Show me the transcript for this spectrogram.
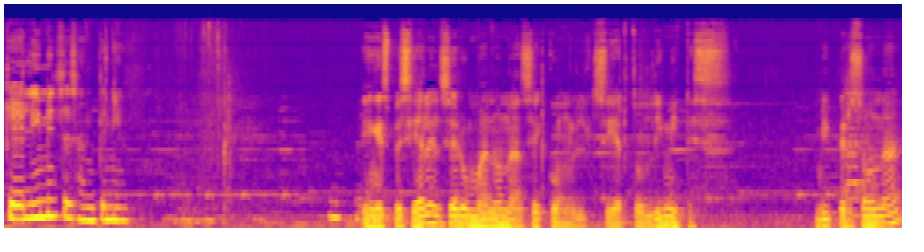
¿Qué límites han tenido? En especial el ser humano nace con ciertos límites. Mi persona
